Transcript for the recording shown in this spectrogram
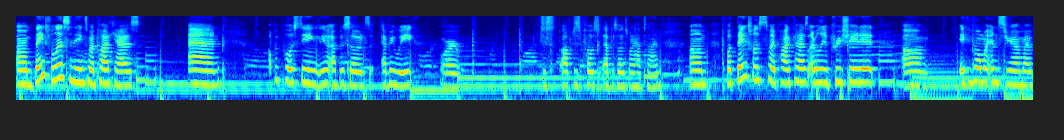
Um, thanks for listening to my podcast, and I'll be posting new episodes every week, or just I'll just post episodes when I have time. Um, but thanks for listening to my podcast. I really appreciate it. Um, if you follow my Instagram, my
